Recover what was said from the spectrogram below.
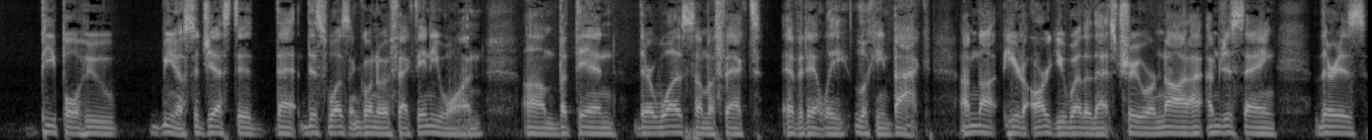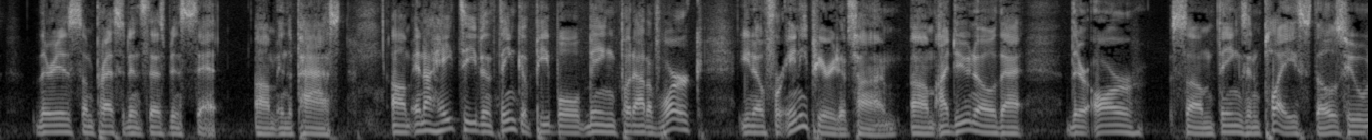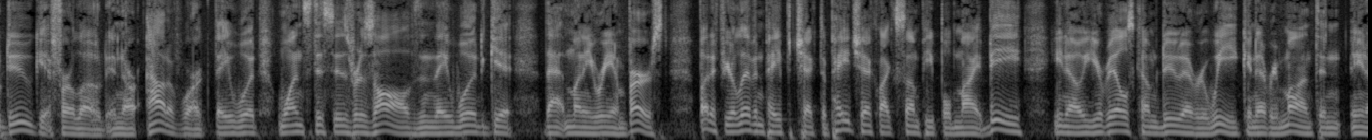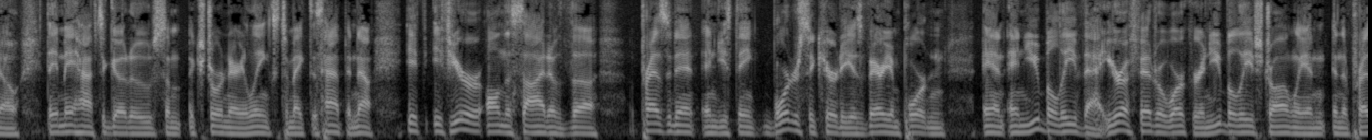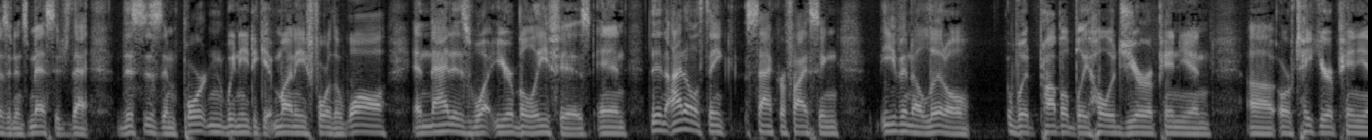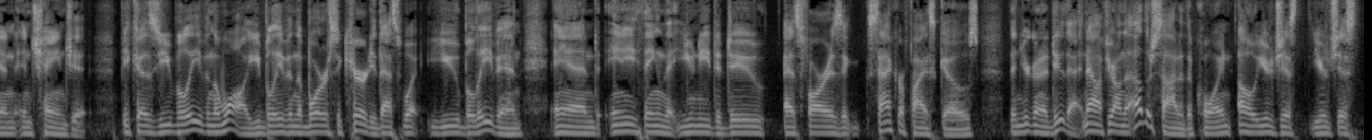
people who you know, suggested that this wasn't going to affect anyone. Um, but then there was some effect, evidently, looking back. I'm not here to argue whether that's true or not. I, am just saying there is there is some precedence that's been set um, in the past. Um, and I hate to even think of people being put out of work, you know, for any period of time. Um, I do know that there are some things in place, those who do get furloughed and are out of work, they would, once this is resolved, then they would get that money reimbursed. But if you're living paycheck to paycheck, like some people might be, you know, your bills come due every week and every month, and, you know, they may have to go to some extraordinary lengths to make this happen. Now, if, if you're on the side of the president and you think border security is very important and, and you believe that, you're a federal worker and you believe strongly in, in the president's message, message that this is important. We need to get money for the wall. And that is what your belief is. And then I don't think sacrificing even a little would probably hold your opinion uh, or take your opinion and change it because you believe in the wall, you believe in the border security. That's what you believe in, and anything that you need to do as far as a sacrifice goes, then you're going to do that. Now, if you're on the other side of the coin, oh, you're just you're just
